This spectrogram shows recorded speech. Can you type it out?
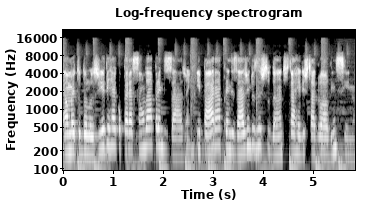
É uma metodologia de recuperação da aprendizagem e para a aprendizagem dos estudantes da rede estadual de ensino,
